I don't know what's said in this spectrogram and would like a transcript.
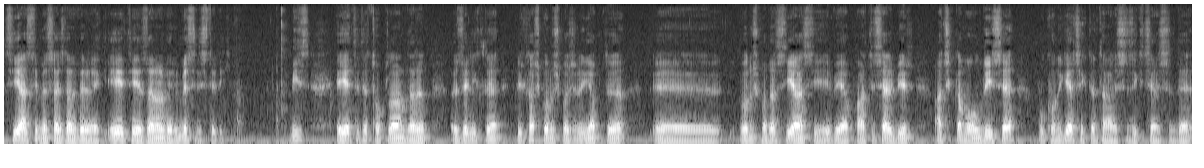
siyasi mesajlar vererek EYT'ye zarar verilmesini istedik. Biz EYT'de toplananların özellikle birkaç konuşmacının yaptığı eee, konuşmada siyasi veya partisel bir açıklama oldu ise bu konu gerçekten tarihsizlik içerisinde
